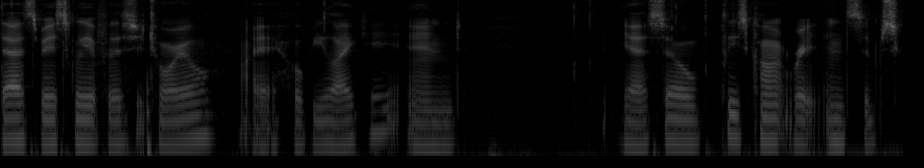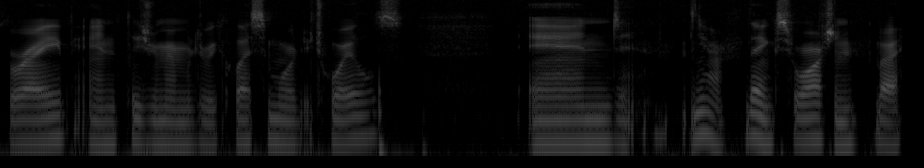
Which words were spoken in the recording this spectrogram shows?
that's basically it for this tutorial. I hope you like it and yeah so please comment rate and subscribe and please remember to request more tutorials. And yeah thanks for watching. Bye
